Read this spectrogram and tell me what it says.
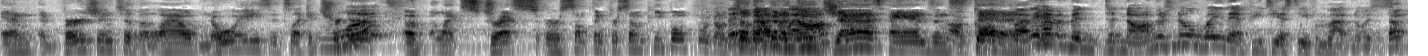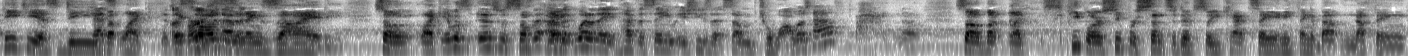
an aversion to the loud noise. It's like a trigger What? of like stress or something for some people. We're gonna They So they're gonna do jazz hands oh, golf instead. clap. They haven't been to Nam. There's no way they have PTSD from loud noises. Not yet. PTSD, That's- but like It's it a causes of an anxiety. So like it was this was something that- are they, what do they have the same issues that some Chihuahuas have? I don't know. So but like people are super sensitive, so you can't say anything about nothing.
